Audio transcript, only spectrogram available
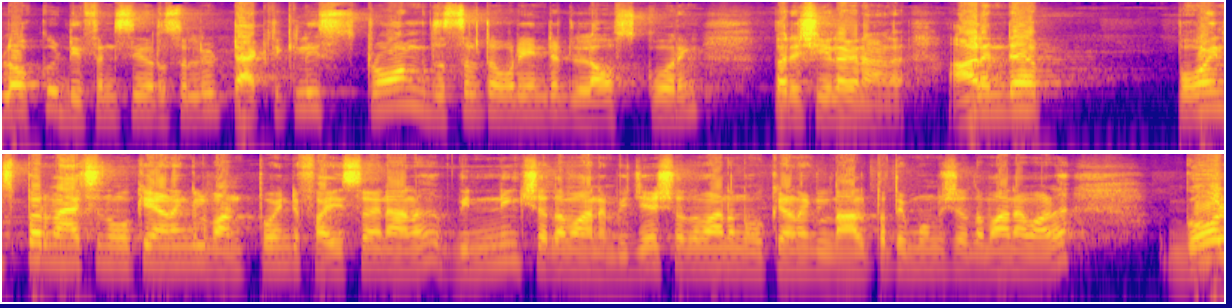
block defensive result tactically strong result oriented low scoring പരിശീലകനാണ്. ആളിന്റെ പോയിന്റ്സ് പെർ മാച്ച് നോക്കുകയാണെങ്കിൽ വൺ പോയിന്റ് ഫൈവ് സെവൻ ആണ്. വിന്നിംഗ് ശതമാനം വിജയ ശതമാനം നോക്കുകയാണെങ്കിൽ നാൽപ്പത്തി മൂന്ന് ശതമാനമാണ്. Goal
